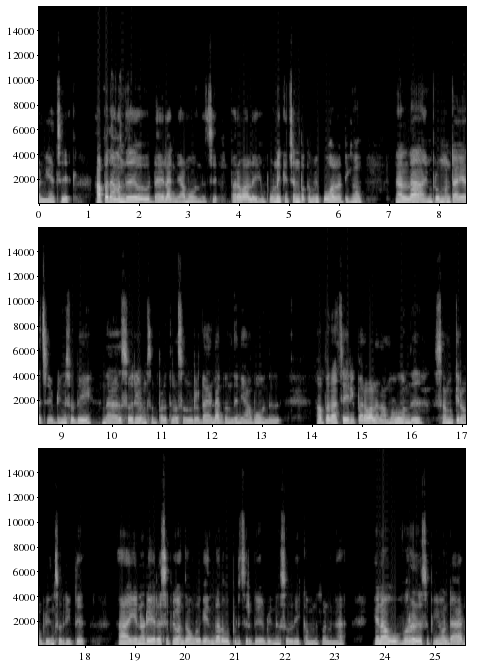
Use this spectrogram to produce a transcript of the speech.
பண்ணியாச்சு. அப்போ தான் வந்து ஒரு டயலாக் ஞாபகம் வந்துச்சு. பரவாயில்ல என் பொண்ணு கிச்சன் பக்கமே போகலாட்டியும். நல்லா இம்ப்ரூவ்மெண்ட் ஆயாச்சு அப்படின்னு சொல்லி இந்த சூரியவம்சம் படத்தில் சொல்கிற டயலாக் வந்து ஞாபகம் வந்தது. அப்போ தான் சரி பரவாயில்ல நம்மளும் வந்து சமைக்கிறோம் அப்படின்னு சொல்லிட்டு என்னுடைய ரெசிபி வந்து உங்களுக்கு எந்த அளவு பிடிச்சிருக்கு அப்படின்னு சொல்லி கமெண்ட் பண்ணுங்கள் ஏன்னா ஒவ்வொரு ரெசிபியும் டேர்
